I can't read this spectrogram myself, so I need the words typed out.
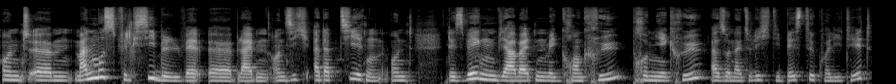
Und ähm, man muss flexibel äh, bleiben und sich adaptieren. Und deswegen, wir arbeiten mit Grand Cru, Premier Cru, also natürlich die beste Qualität,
